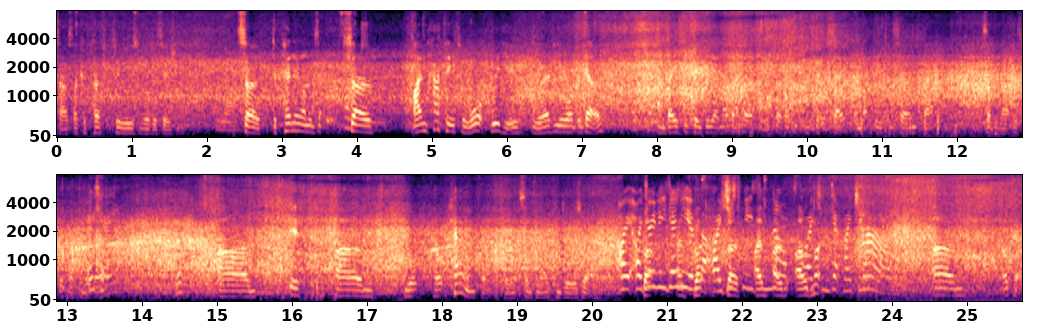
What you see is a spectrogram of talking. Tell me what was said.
sounds like a perfectly reasonable decision. Yeah. So depending on exa- so you. I'm happy to walk with you wherever you want to go. And basically be another person so that you can feel safe and not be concerned that something like this will happen again. Okay. Um, if um, you want help carrying things, then that's something I can do as well. I, I But- don't need any uh, of that. I so just need I- I- enough I so would I can get my can. Um, okay,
